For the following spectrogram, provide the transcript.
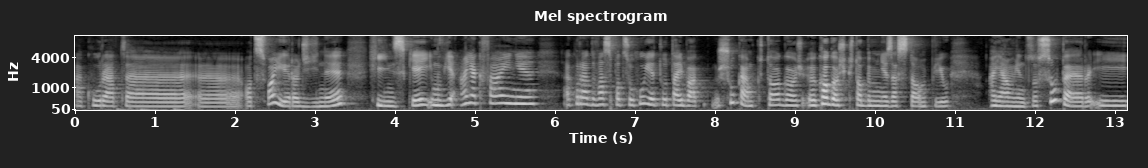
akurat e, e, od swojej rodziny chińskiej i mówię, a jak fajnie, akurat Was podsłuchuję tutaj, bo szukam kogoś, kogoś, kto by mnie zastąpił. A ja mówię, to super. I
